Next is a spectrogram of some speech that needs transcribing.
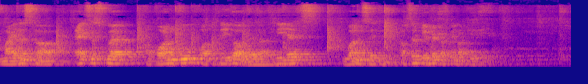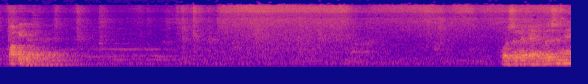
माइनस का एक्स स्क्वायर अपॉन टू और थ्री का हो जाएगा थ्री एक्स वन से थ्री अब सिर्फ़ लिमिट रखने बाकी रही है। कॉपी कर लेते क्वेश्चन में कैलकुलेशन है।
